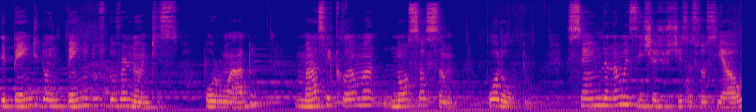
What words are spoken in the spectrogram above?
depende do empenho dos governantes, por um lado, mas reclama nossa ação, por outro. Se ainda não existe a justiça social,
